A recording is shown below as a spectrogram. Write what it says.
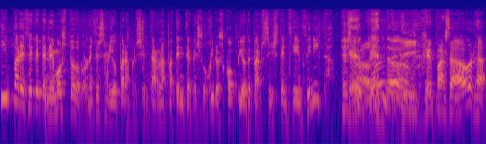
y parece que tenemos todo lo necesario para presentar la patente de su giroscopio de persistencia infinita. ¡Estupendo! ¿Y qué pasa ahora?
